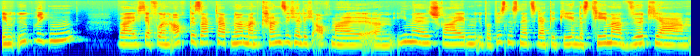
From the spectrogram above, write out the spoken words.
Im Übrigen, weil ich es ja vorhin auch gesagt habe, ne, man kann sicherlich auch mal ähm, E-Mails schreiben, über Business-Netzwerke gehen. Das Thema wird ja,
